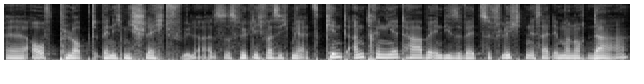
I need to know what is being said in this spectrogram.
äh, aufploppt, wenn ich mich schlecht fühle. Also es ist wirklich, was ich mir als Kind antrainiert habe, in diese Welt zu flüchten, ist halt immer noch da.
